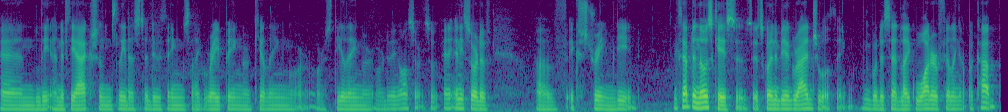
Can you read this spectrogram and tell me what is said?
and, and if the actions lead us to do things like raping or killing or, or stealing or, or doing all sorts of any, any sort of, of extreme deed, Except in those cases, it's going to be a gradual thing. The Buddha said, like water filling up a cup,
